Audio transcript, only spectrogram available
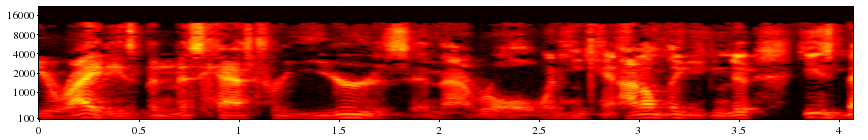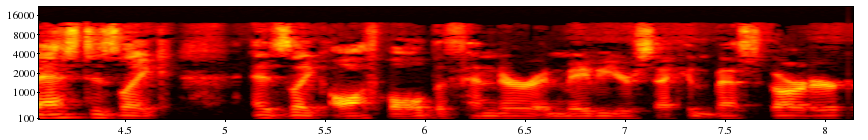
you're right; he's been miscast for years in that role. When he can't, I don't think he can do. He's best as like as like off ball defender and maybe your second best guarder.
